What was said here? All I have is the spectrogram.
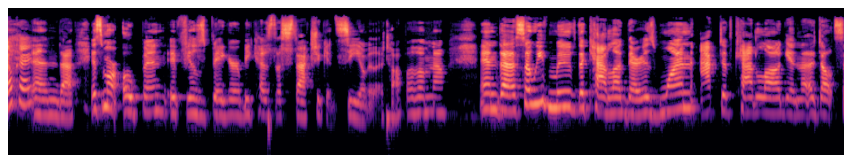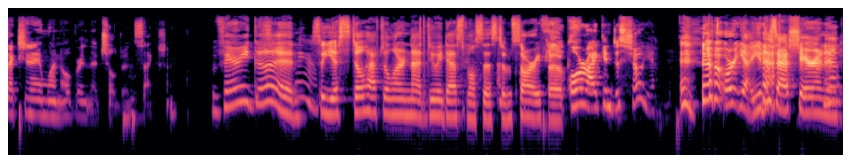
Okay. and uh, it's more open. It feels bigger because the stacks you can see over the top of them now. And uh, so we've moved the catalog. There is one active catalog in the adult section and one over in the children's section. Very good. Yeah. So you still have to learn that Dewey Decimal System. Sorry, folks. Or I can just show you. or yeah, you just ask Sharon and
